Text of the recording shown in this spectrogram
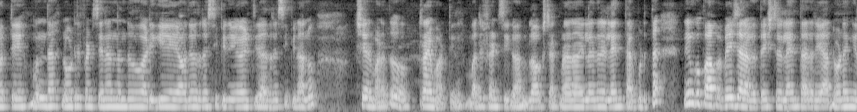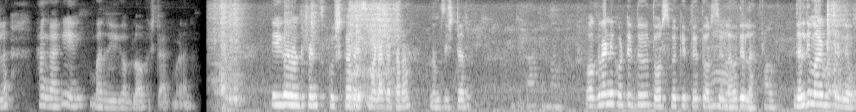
ಮತ್ತು ಮುಂದೆ ನೋಡಿರಿ ಫ್ರೆಂಡ್ಸ್ ಏನೋ ನಂದು ಅಡುಗೆ, ಯಾವುದ್ಯಾವ್ದು ರೆಸಿಪಿ ನೀವು ಹೇಳ್ತೀರಿ, ಅದು ರೆಸಿಪಿ ನಾನು ಶೇರ್ ಮಾಡೋದು ಟ್ರೈ ಮಾಡ್ತೀನಿ. ಬರ್ರಿ ಫ್ರೆಂಡ್ಸ್ ಈಗ ಬ್ಲಾಗ್ ಸ್ಟಾರ್ಟ್ ಮಾಡೋಣ. ಇಲ್ಲಾಂದರೆ ಲೆಂತ್ ಆಗಿಬಿಡುತ್ತೆ? ನಿಮಗೂ ಪಾಪ ಬೇಜಾರಾಗುತ್ತೆ. ಇಷ್ಟು ಲೆಂತ್ ಆದರೆ ಯಾರು ನೋಡೋಂಗಿಲ್ಲ. ಹಾಗಾಗಿ ಬರ್ರಿ ಈಗ ಬ್ಲಾಗ್ ಸ್ಟಾರ್ಟ್ ಮಾಡೋಣ. ಈಗ ನೋಡಿರಿ ಫ್ರೆಂಡ್ಸ್ ಕುಷ್ಕ ರೈಸ್ ಮಾಡಾಕತ್ತಾರ ನಮ್ಮ ಸಿಸ್ಟರ್ ಒಗ್ಗರಣೆ ಕೊಟ್ಟಿದ್ದು ತೋರಿಸ್ಬೇಕಿತ್ತು ತೋರಿಸಿಲ್ಲ ಹೌದಿಲ್ಲ? ಹೌದು. ಜಲ್ದಿ ಮಾಡಿಬಿಟ್ರಿ ನೀವು.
